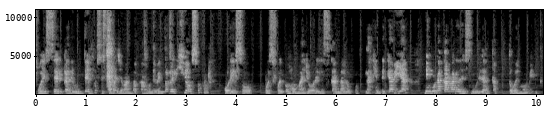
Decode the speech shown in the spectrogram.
fue cerca de un templo, se estaba llevando a cabo un evento religioso, por eso pues fue como mayor el escándalo por la gente que había, ninguna cámara de seguridad captó el momento.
